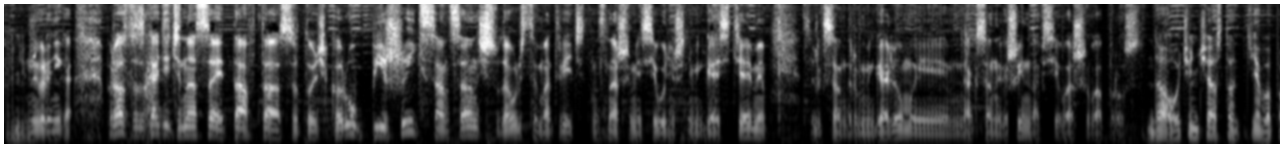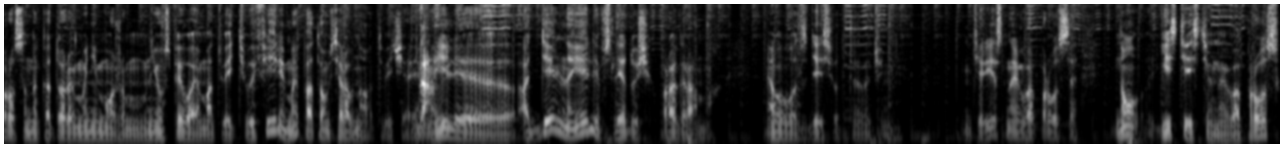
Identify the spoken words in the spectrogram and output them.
конечно. Наверняка. Пожалуйста, заходите на сайт taftasa.ru, пишите, Сан Саныч с удовольствием ответит с нашими сегодняшними гостями, с Александром Мигалем и Оксаной Вершин на все ваши вопросы. Да, очень часто те вопросы, на которые мы не можем, не успеваем ответить в эфире, мы потом все равно отвечаем. Да. Или отдельно, или в следующих программах. Вот здесь вот очень интересные вопросы. Ну, естественный вопрос.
